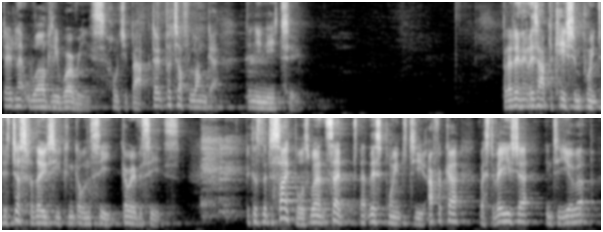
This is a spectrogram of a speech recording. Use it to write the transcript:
Don't let worldly worries hold you back. Don't put off longer than you need to. But I don't think this application point is just for those who can go and see, go overseas because the disciples weren't sent at this point to Africa, west of Asia, into Europe.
